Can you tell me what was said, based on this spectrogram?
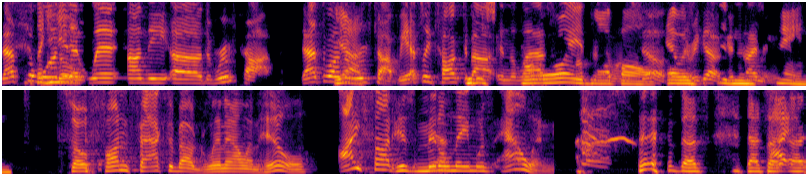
That's the Like, one he- that went on the uh the rooftop. That's the one on the rooftop. We actually talked about in the last destroyed month or so that on ball. the show. It there was we go. Good timing. insane. So, fun fact about Glenallen Hill I thought his middle Yes. name was Allen. that's that's a, I- a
